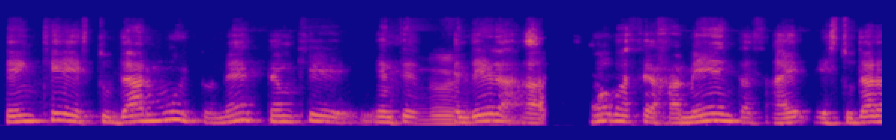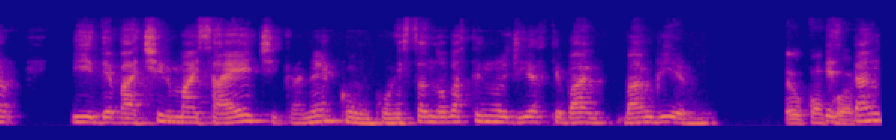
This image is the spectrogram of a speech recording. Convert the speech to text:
tem que estudar muito, né? Tem que entender as novas ferramentas, estudar e debater mais a ética, né? Com, com essas novas tecnologias que vão, vão vir. Né? Eu concordo. Estão...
